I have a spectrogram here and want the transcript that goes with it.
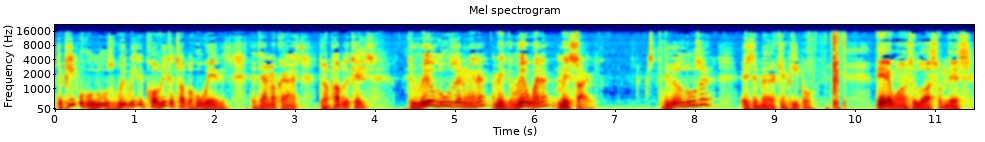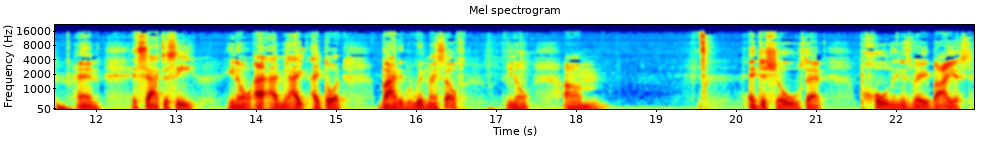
the people who lose, we, we could call we could talk about who wins, the Democrats, the Republicans. The real loser and winner, I mean the real winner, I mean sorry. The real loser is the American people. They're the ones who lost from this. And it's sad to see. You know, I, I mean I, I thought Biden would win myself. You know. Um it just shows that polling is very biased.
